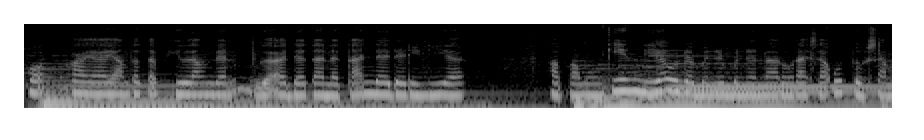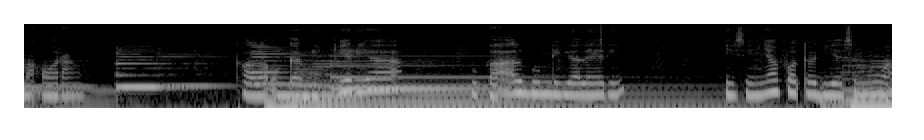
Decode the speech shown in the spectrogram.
kok kayak yang tetap hilang dan gak ada tanda-tanda dari dia. Apa mungkin dia udah bener-bener naruh rasa utuh sama orang? Kalau enggak mikir ya, buka album di galeri. Isinya foto dia semua,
